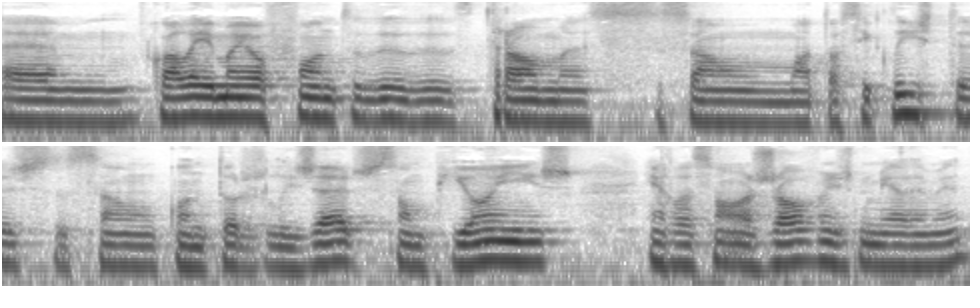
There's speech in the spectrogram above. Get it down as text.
um, qual é a maior fonte de, de, trauma? Se são motociclistas, se são condutores ligeiros, se são peões, em relação aos jovens, nomeadamente?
